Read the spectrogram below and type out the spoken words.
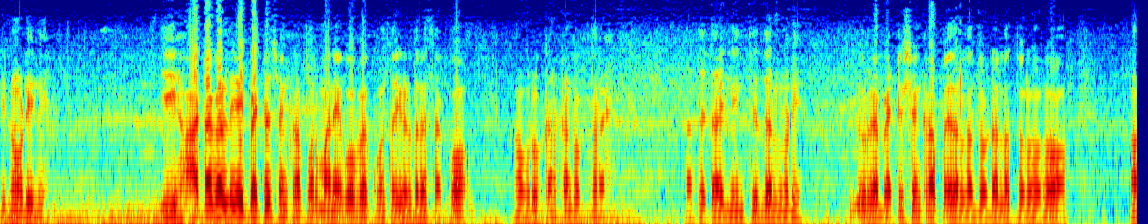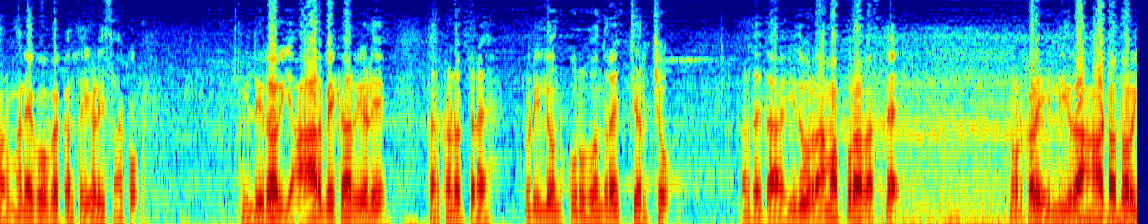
ಇಲ್ಲಿ ನೋಡಿ, ಇಲ್ಲಿ. ಈ ಆಟೋಗಳಲ್ಲಿ ಬೆಟ್ಟ ಶಂಕರಪ್ಪ ಅವ್ರ ಮನೆಗೆ ಹೋಗ್ಬೇಕು ಅಂತ ಹೇಳಿದ್ರೆ ಸಾಕು, ಅವರು ಕರ್ಕೊಂಡು ಹೋಗ್ತಾರೆ. ಅರ್ಥ ಆಯ್ತಾ? ಇಲ್ಲಿ ನಿಂತಿದ್ದಾರೆ ನೋಡಿ. ಇವ್ರಿಗೆ ಬೆಟ್ಟ ಶಂಕರಪ್ಪ ಇದಾರಲ್ಲ, ದೊಡ್ಡಲ್ಲ ತರೋರು ಅವ್ರ ಮನೆಗೆ ಹೋಗ್ಬೇಕಂತ ಹೇಳಿ ಸಾಕು. ಇಲ್ಲಿರೋರು ಯಾರು ಬೇಕಾದ್ರೂ ಹೇಳಿ ಕರ್ಕೊಂಡು ಹೋಗ್ತಾರೆ. ನೋಡಿ, ಇಲ್ಲಿ ಒಂದು ಕುರುಹು ಅಂದರೆ ಚರ್ಚು. ಅರ್ಥ ಆಯ್ತಾ? ಇದು ರಾಮಪುರ ರಸ್ತೆ. ನೋಡ್ಕೊಳ್ಳಿ, ಇಲ್ಲಿ ಇರೋ ಆಟೋದವ್ರು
